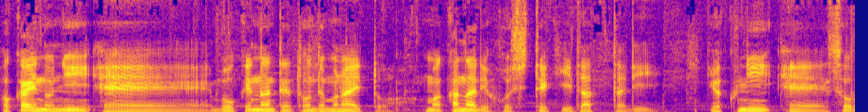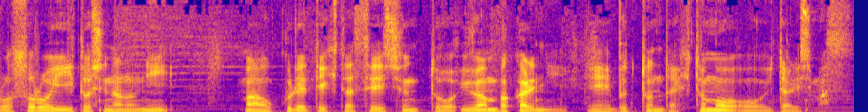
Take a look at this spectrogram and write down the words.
若いのに、えー、冒険なんてとんでもないと、まあ、かなり保守的だったり逆に、えー、そろそろいい年なのに、まあ、遅れてきた青春と言わんばかりに、えー、ぶっ飛んだ人もいたりします。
